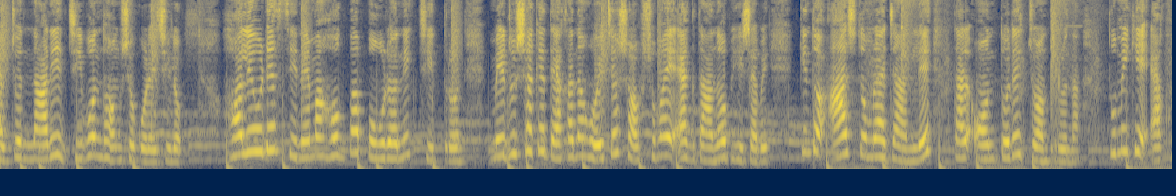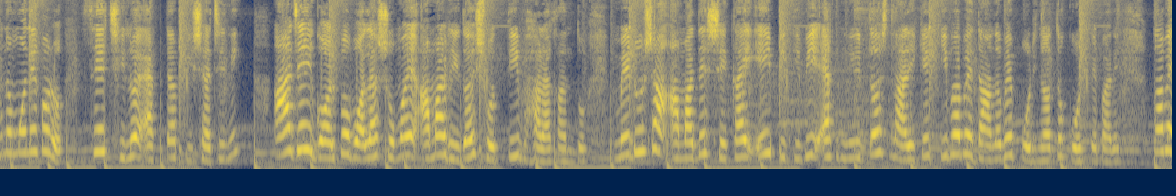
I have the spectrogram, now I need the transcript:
একজন নারীর জীবন ধ্বংস করেছিল। হলিউডের সিনেমা হোক বা পৌরাণিক চিত্রণ, মেডুসাকে দেখানো হয়েছে সবসময় এক দানব হিসাবে। কিন্তু আজ তোমরা জানলে তার অন্তরের যন্ত্রণা। তুমি কি এখনও মনে করো, সে ছিল একটা পিসাচিনী? আজ এই গল্প বলার সময় আমার হৃদয় সত্যিই ভারাক্রান্ত। মেডুসা আমাদের শেখায় এই পৃথিবী এক নির্দোষ নারীকে কীভাবে দানবে পরিণত করতে পারে। তবে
